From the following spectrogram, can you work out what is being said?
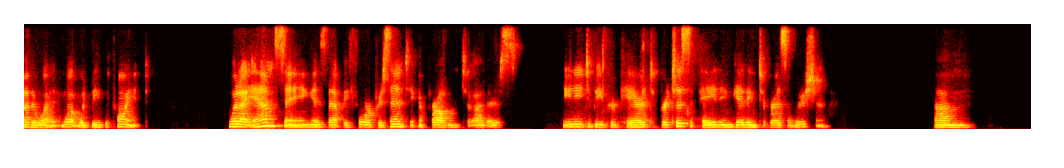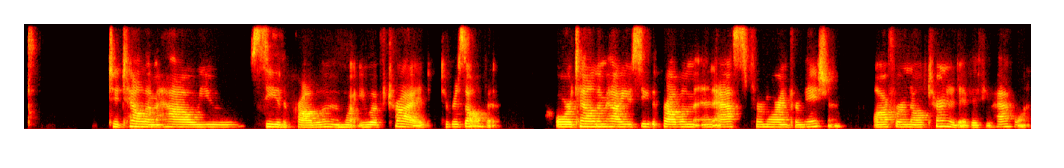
otherwise what would be the point what i am saying is that before presenting a problem to others you need to be prepared to participate in getting to resolution um, to tell them how you see the problem and what you have tried to resolve it. Or tell them how you see the problem and ask for more information. Offer an alternative if you have one.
